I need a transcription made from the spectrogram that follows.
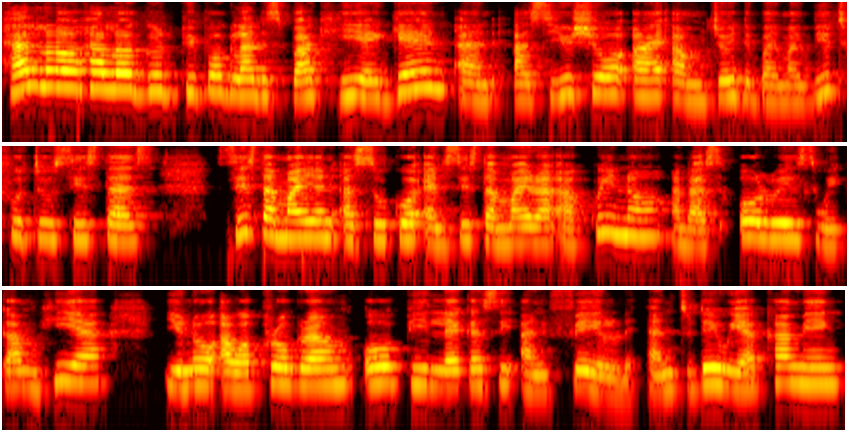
Hello, hello, good people. Glad is back here again. And as usual, I am joined by my beautiful two sisters, Sister Mayen Asuko and Sister Myra Aquino. And as always, we come here, you know, our program, OP Legacy Unveiled. And today we are coming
